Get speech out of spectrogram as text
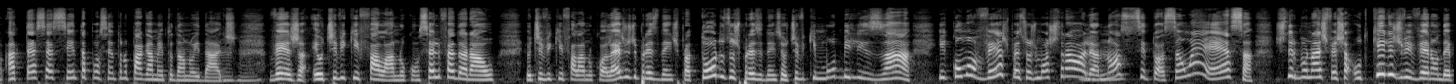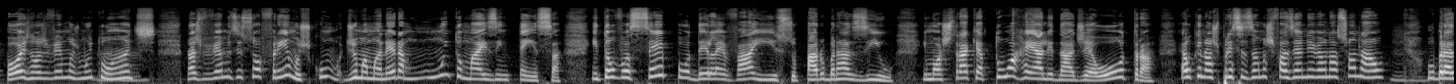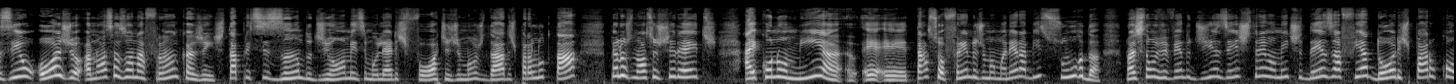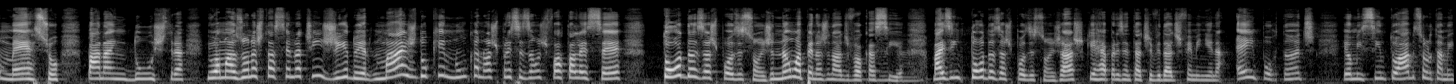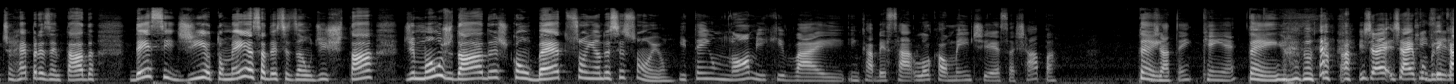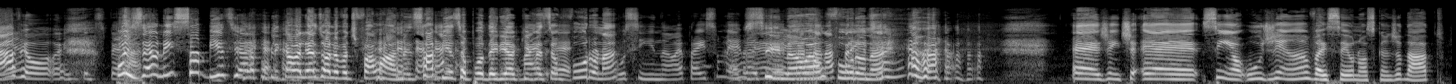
até 60% no pagamento da anuidade. Uhum. Veja, eu tive que falar no Conselho Federal, eu tive que falar no Colégio de Presidentes para todos os presidentes, eu tive que mobilizar e comover as pessoas, mostrar, olha, uhum. nossa situação é essa. Os tribunais fecharam. O que eles viveram depois, nós vivemos muito uhum. antes. Nós vivemos e sofrimos com, de uma maneira muito mais intensa. Então, você poder levar isso para o Brasil e mostrar que a tua realidade é outra, é o que nós precisamos fazer a nível nacional. Uhum. O Brasil, hoje, a nossa Zona Franca, gente, está precisando de homens e mulheres fortes, de mãos dadas, para lutar pelos nossos direitos. A economia está é, é, tá sofrendo de uma maneira absurda. Nós estamos vivendo dias extremamente desafiadores para o comércio, para a indústria, e o Amazonas está sendo atingido. E mais do que nunca nós precisamos fortalecer todas as posições, não apenas na advocacia, uhum. mas em todas as posições. Já acho que representatividade feminina é importante. Eu me sinto absolutamente representada. Decidi, eu tomei essa decisão de estar de mãos dadas com o Beto sonhando esse sonho. E tem um nome que vai encabeçar localmente essa chapa? Tem. Já tem? Quem é? Tem. já, já é Quem publicável? Pois é, eu nem sabia se era publicável. Aliás, olha, eu vou te falar, nem sabia se eu poderia aqui, Mas vai ser um é, furo, né? O sim não é para isso mesmo. É, né? sim não é, um furo, né? é, gente, é, sim, ó, o Jean vai ser o nosso candidato.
